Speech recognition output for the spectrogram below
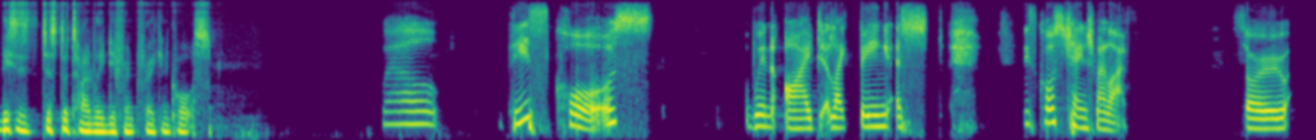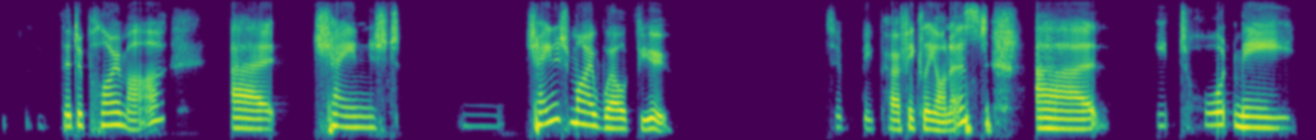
this is just a totally different freaking course. Well, this course, when I like being a, this course changed my life. So the diploma uh, changed changed my worldview. To be perfectly honest, uh, it taught me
